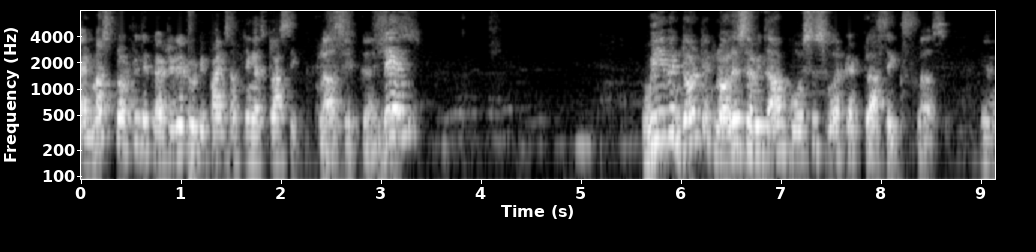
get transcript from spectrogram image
and must not be the criteria to define something as classic. classic. Uh, Then yes, we even don't acknowledge Amitabh Ghosh's work at classics. classic. Yeah.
